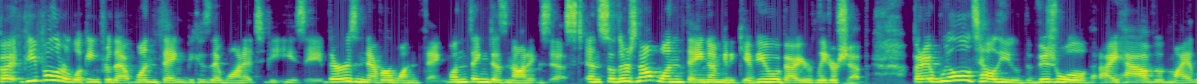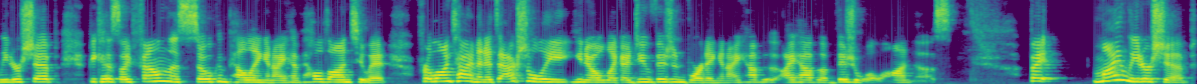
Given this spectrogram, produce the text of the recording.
but people are looking for that one thing because they want it to be easy. There is never one thing. One thing does not exist. And so there's not one thing I'm going to give you about your leadership, but I will tell you the visual that I have of my leadership because I found this so compelling and I have held on to it for a long time and it's actually, you know, like I do vision boarding and I have I have a visual on this. But my leadership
